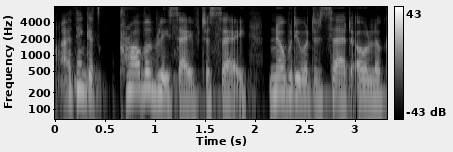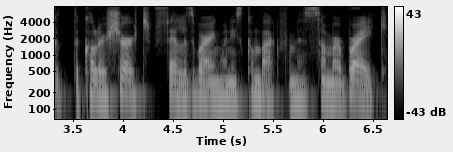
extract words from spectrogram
I think it's probably safe to say nobody would have said, oh, look at the colour shirt Phil is wearing when he's come back from his summer break.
